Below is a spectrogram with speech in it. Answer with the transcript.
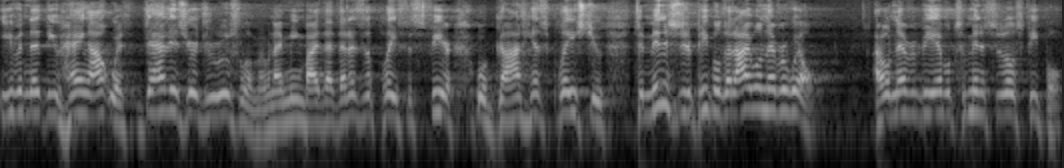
even that you hang out with. That is your Jerusalem. And what I mean by that, that is the place, the sphere where God has placed you to minister to people that I will never will. I will never be able to minister to those people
